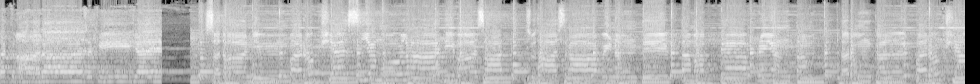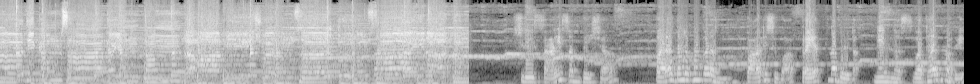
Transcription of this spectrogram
नाथ महाराज की जय। सदा निम्बवृक्षस्य मूलाधिवासात् सुधास्राविणं तेक्तमप्यप्रियन्तं तरुं कल्पवृक्षाधिकं साधयन्तं। रमामीश्वरं सद्गुरुं साईनाथं। श्री साई संदेश परधर्मगळं ಪಾಲಿಸುವ ಪ್ರಯತ್ನ ಬೇಡ. ನಿನ್ನ ಸ್ವಧರ್ಮವೇ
